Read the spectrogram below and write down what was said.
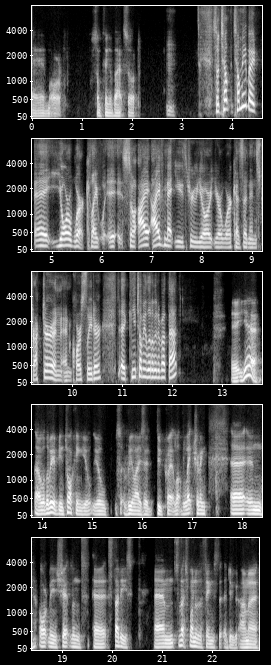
um, or something of that sort. So tell tell me about uh, your work. Like, so I I've met you through your your work as an instructor and, and course leader. Uh, can you tell me a little bit about that? Uh, yeah, uh, well, the way I've been talking, you'll you'll sort of realise I do quite a lot of lecturing uh, in Orkney and Shetland uh, studies. Um, so that's one of the things that I do. I'm a,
